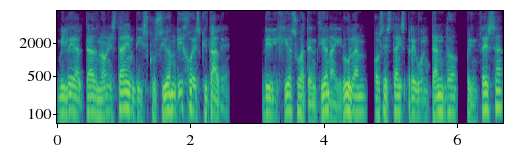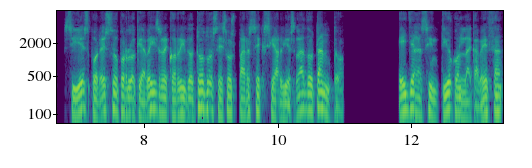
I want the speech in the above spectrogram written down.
Mi lealtad no está en discusión, dijo Esquitale. Dirigió su atención a Irulan, os estáis preguntando, princesa, si es por eso por lo que habéis recorrido todos esos parsecs y arriesgado tanto. Ella asintió con la cabeza,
